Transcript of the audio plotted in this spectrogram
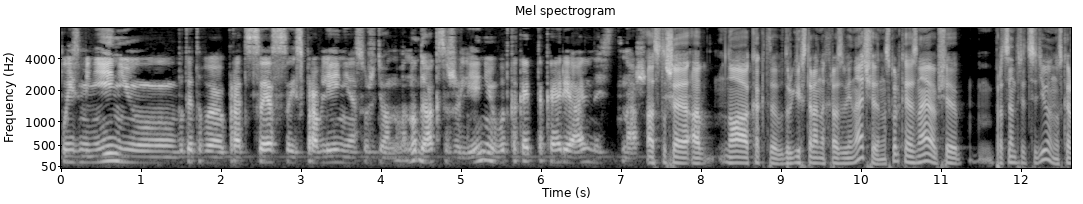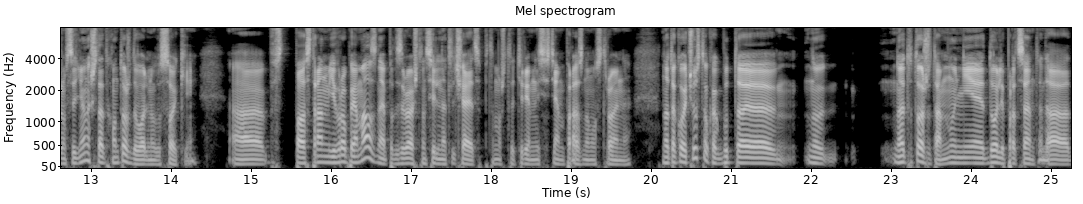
по изменению вот этого процесса исправления осужденного. Ну да, к сожалению, вот какая-то такая реальность наша. А слушай, а, ну а как-то в других странах разве иначе? Насколько я знаю, вообще процент рецидива, ну скажем, в Соединенных Штатах он тоже довольно высокий. А, по странам Европы я мало знаю, подозреваю, что он сильно отличается, потому что тюремные системы по-разному устроены. Но такое чувство, как будто, ну, ну это тоже там, ну не доли процента, да,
